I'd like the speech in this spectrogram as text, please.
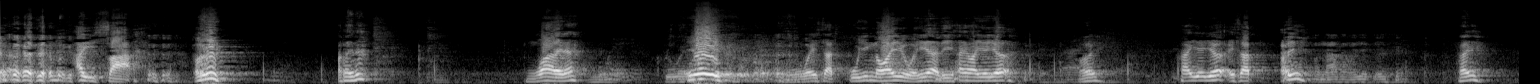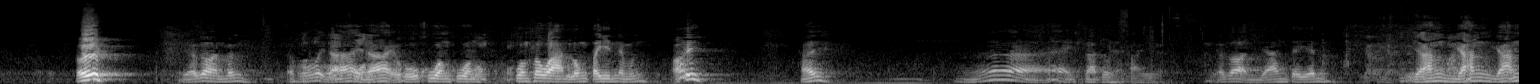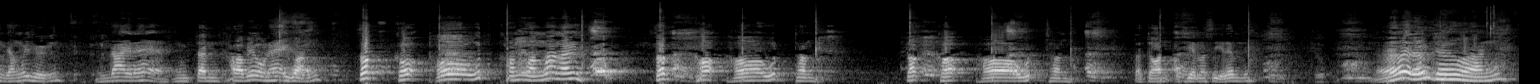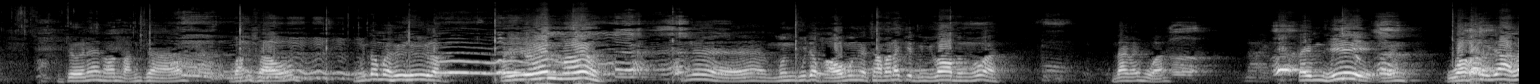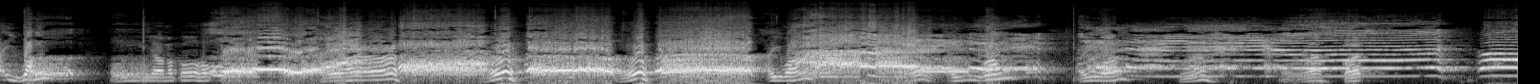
ไอ้สาเอ้ยอะไรนะมึงว่าอะไรนะเฮ้ยโอ้ยไอ้สัตว์กูยิ่งน้อยอยู่ไอ้เหี้ยดีให้มาเยอะๆเฮ้ยให้เยอะๆไอ้สัตว์เฮ้ยมันน้าทำให้เยอะเลยเฮ้ยเฮ้ยเดี๋ยวก่อนมึงโอ้โหได้ได้โอ้โหควงควงควงสว่านลงตีนเนี่ยมึงเฮ้ย เฮ้ยอ่าไอ้สัตว์โดนไฟเดี๋ยวก่อนยังใจเย็น ยังยังยังยังไม่ถึง มึงได้แน่ มึงจันคาราเบลแน่ไอ้หวังสักเคาะฮอวุฒทางหวังว่าไงสักเคาะฮอวุฒทางสักเคาะฮอวุฒทางตาจอนเอาเทียนมาสี่เล่มดิเออเดี๋ยวเจอหวัง เจอแน่นอนหวังจ๋าหวังเฉามึงต้องมาฮือๆหรอกไปเยินมาเนี่ย มึงกูจะเผามึงอะชาปนกิจมึงอีกรอบมึงรู้ป่ะได้ไหมหัว เต็มที่มึงหัวเขาอนุญาตแล้วอีหวังมึงอย่ามาโกหกเออเออเออไอ้หวังไอ้หวังไอ้หวังเออเปิด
